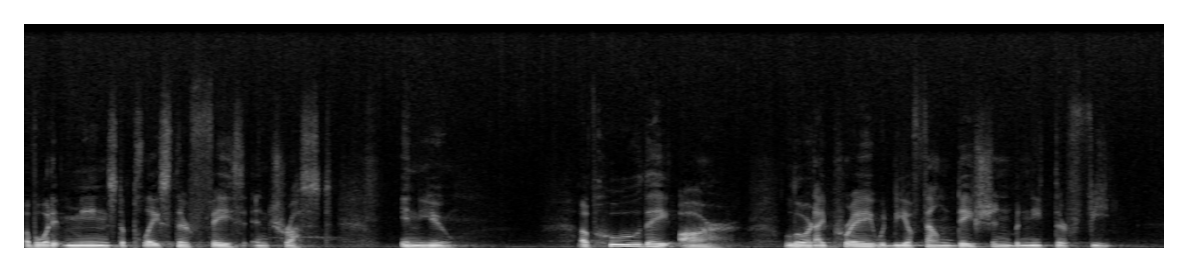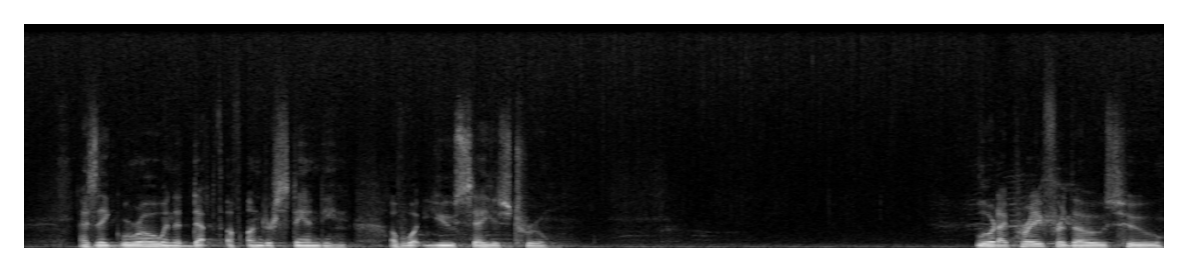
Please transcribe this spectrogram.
of what it means to place their faith and trust in you, of who they are. Lord, I pray would be a foundation beneath their feet as they grow in a depth of understanding of what you say is true. Lord, I pray for those who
